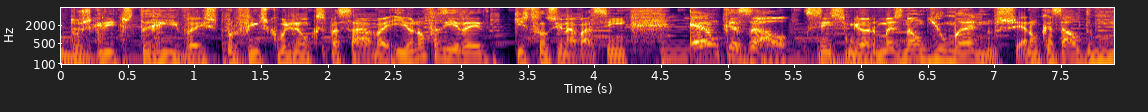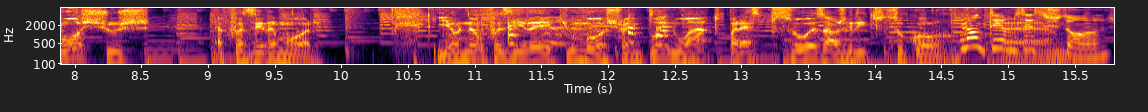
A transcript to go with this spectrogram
dos gritos terríveis. Por fim descobriram o que se passava e eu não fazia ideia de que isto funcionava assim. Era um casal, sim senhor, mas não de humanos, era um casal de mochos a fazer amor. E eu não fazia ideia que o mocho, em pleno ato, parece pessoas aos gritos de socorro. Não temos esses tons.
